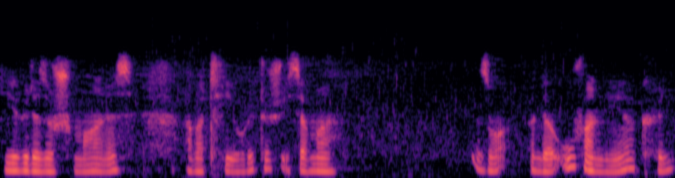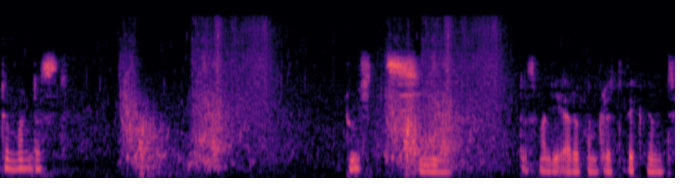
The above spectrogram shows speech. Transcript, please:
hier wieder so schmal ist. Aber theoretisch, ich sag mal, so an der Ufernähe könnte man das durchziehen, dass man die Erde komplett wegnimmt.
